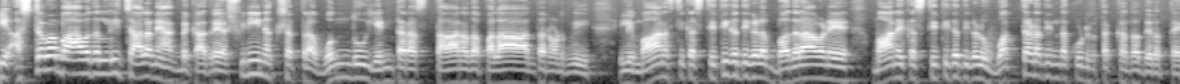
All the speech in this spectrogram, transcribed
ಈ ಅಷ್ಟಮ ಭಾವದಲ್ಲಿ ಚಾಲನೆ ಆಗಬೇಕಾದ್ರೆ ಅಶ್ವಿನಿ ನಕ್ಷತ್ರ ಒಂದು, ಎಂಟರ ಸ್ಥಾನದ ಫಲ ಅಂತ ನೋಡಿದ್ವಿ. ಇಲ್ಲಿ ಮಾನಸಿಕ ಸ್ಥಿತಿಗತಿಗಳ ಬದಲಾವಣೆ, ಮಾನಸಿಕ ಸ್ಥಿತಿಗತಿಗಳು ಒತ್ತಡದಿಂದ ಕೂಡಿರ್ತಕ್ಕಂಥದ್ದು ಇರುತ್ತೆ.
